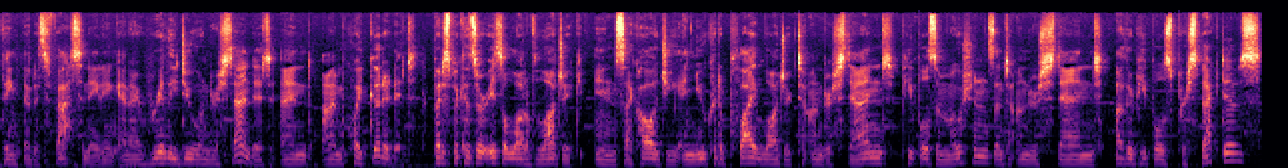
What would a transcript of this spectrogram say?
think that it's fascinating and I really do understand it and I'm quite good at it. But it's because there is a lot of logic in psychology and you could apply logic to understand people's emotions and to understand other people's perspectives,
